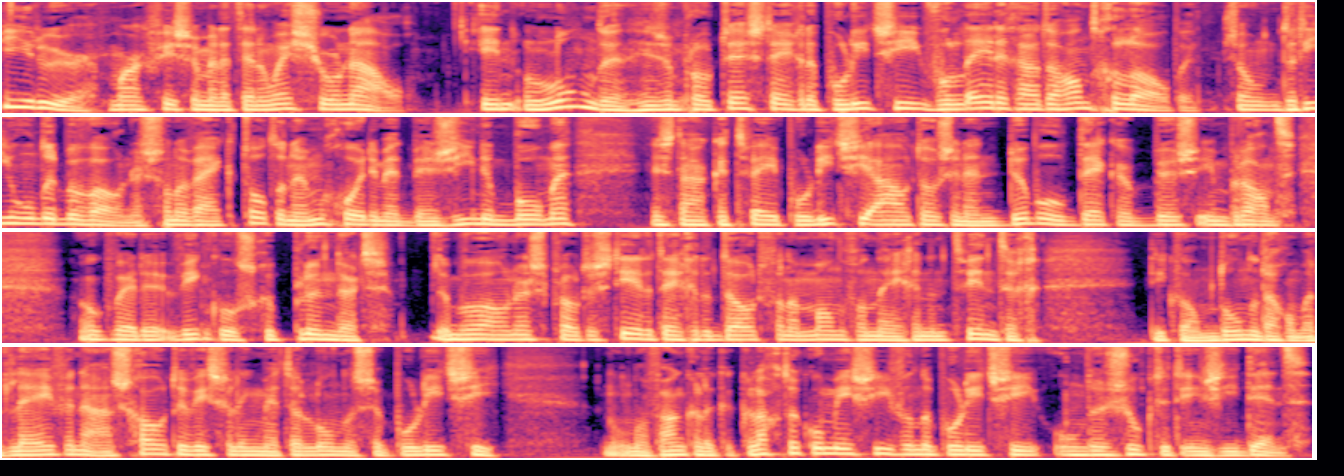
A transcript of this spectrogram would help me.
4 uur, Mark Visser met het NOS-journaal. In Londen is een protest tegen de politie volledig uit de hand gelopen. Zo'n 300 bewoners van de wijk Tottenham gooiden met benzinebommen... en staken twee politieauto's en een dubbeldekkerbus in brand. Ook werden winkels geplunderd. De bewoners protesteerden tegen de dood van een man van 29. Die kwam donderdag om het leven na een schotenwisseling met de Londense politie. Een onafhankelijke klachtencommissie van de politie onderzoekt het incident.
